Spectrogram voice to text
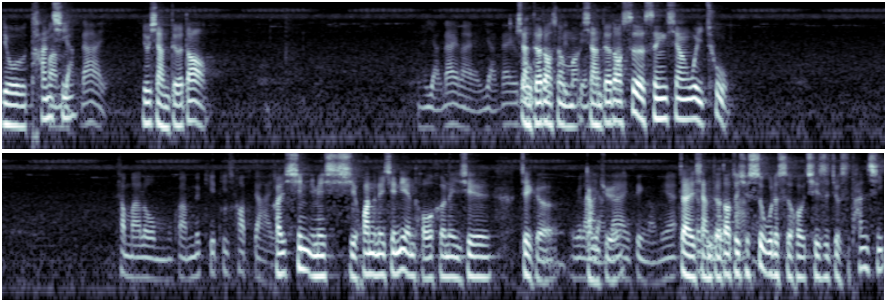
有贪心，有想得到，想得到什么？想得到色声香味触，还心里面喜欢的那些念头和那些。这个感觉，在想得到这些事物的时候，其实就是贪心。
